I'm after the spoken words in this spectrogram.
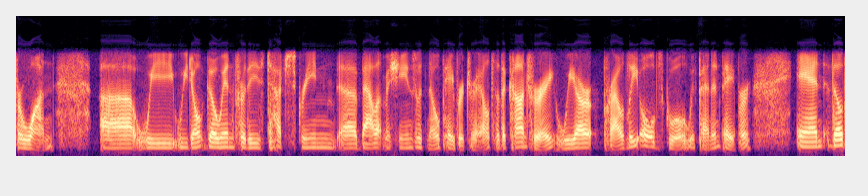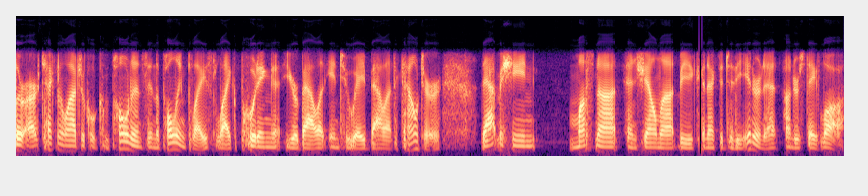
for one. Uh, we we don't go in for these touch screen uh, ballot machines with no paper trail. To the contrary, we are proudly old school with pen and paper. And though there are technological components in the polling place, like putting your ballot into a ballot counter, that machine must not and shall not be connected to the internet under state law.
